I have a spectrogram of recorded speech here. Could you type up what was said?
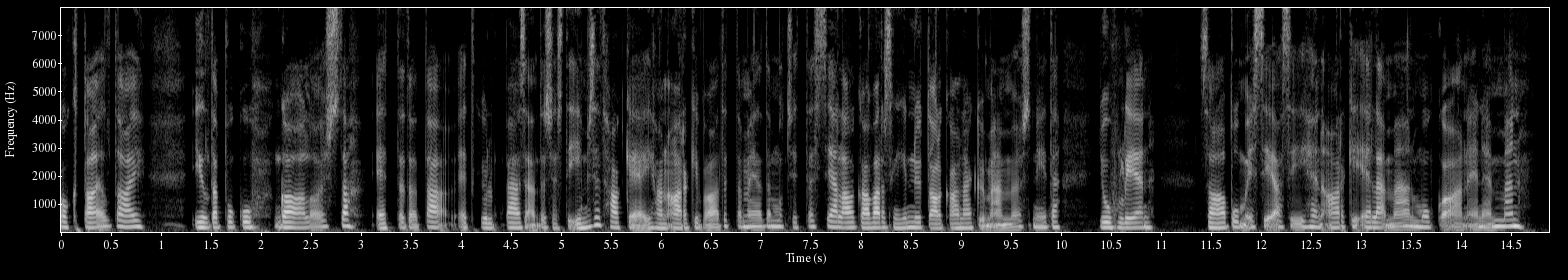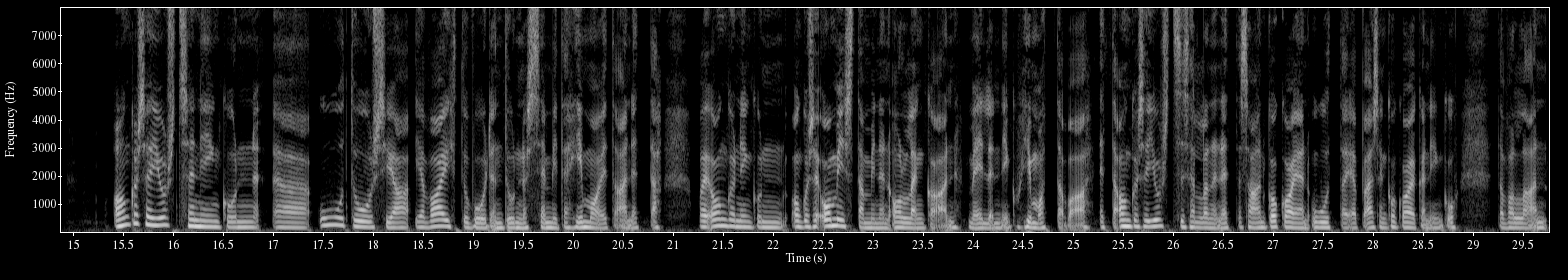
cocktail- tai iltapukugaaloissa. Että tota, et kyllä pääsääntöisesti ihmiset hakee ihan arkivaatetta meiltä, mutta sitten siellä alkaa varsinkin nyt alkaa näkymään myös niitä juhlien saapumisia siihen arkielämään mukaan enemmän. Onko se just se niin kuin, ä, uutuus ja, ja vaihtuvuuden tunne se, mitä himoitaan, että, vai onko, niin kuin, onko se omistaminen ollenkaan meille niin kuin himottavaa? Että onko se just se sellainen, että saan koko ajan uutta ja pääsen koko ajan niin kuin, tavallaan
